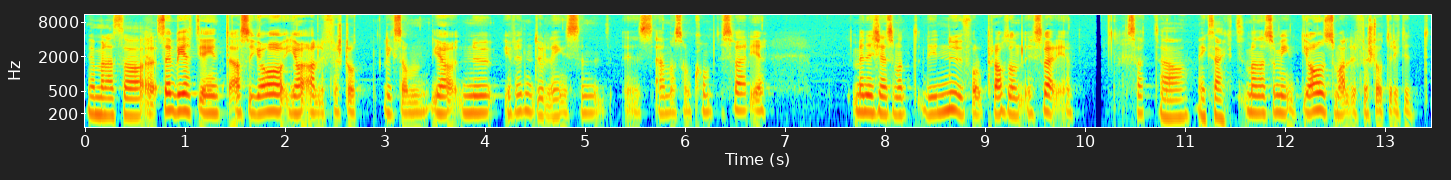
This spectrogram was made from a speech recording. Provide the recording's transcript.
Ja, men alltså, Sen vet jag inte, alltså jag, jag har aldrig förstått liksom, jag, nu, jag vet inte hur länge sedan eh, Amazon kom till Sverige. Men det känns som att det är nu folk pratar om det i Sverige. Så att ja, exakt. man har som jag har som aldrig förstått riktigt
